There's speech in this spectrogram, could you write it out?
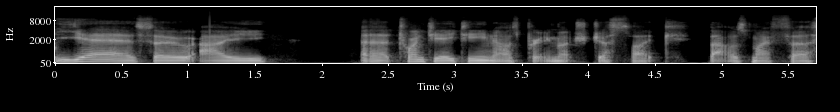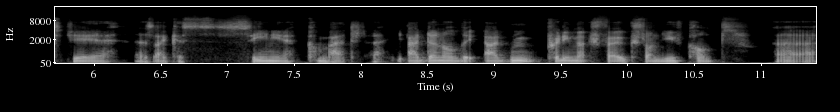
Yeah, so I, uh, 2018, I was pretty much just like that was my first year as like a senior competitor. I'd done all the, I'd pretty much focused on youth comps uh,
